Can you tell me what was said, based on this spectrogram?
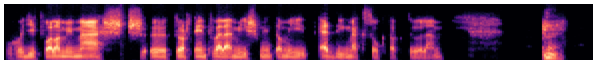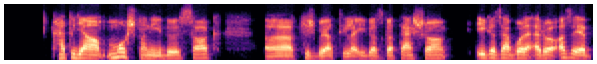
hogy itt valami más történt velem is, mint ami eddig megszoktak tőlem. Hát ugye a mostani időszak, Kisbe Attila igazgatása, igazából erről azért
